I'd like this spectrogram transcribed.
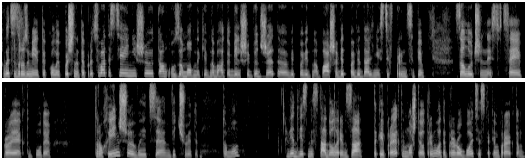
Ви це зрозумієте, коли почнете працювати з цією нішею. Там у замовників набагато більший бюджет, е, відповідно, ваша відповідальність і, в принципі, залученість в цей проєкт буде трохи іншою, ви це відчуєте. Тому від 800 доларів за такий проєкт ви можете отримувати при роботі з таким проєктом.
